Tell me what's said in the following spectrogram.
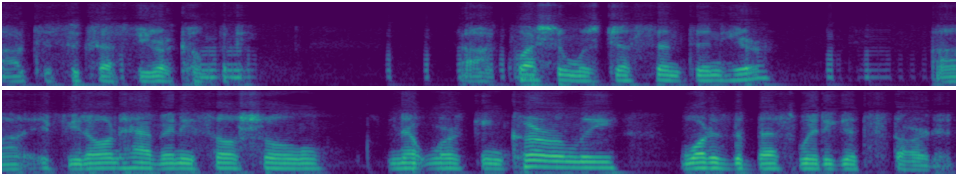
uh, to success for your company? Uh, question was just sent in here. Uh, if you don't have any social networking currently, what is the best way to get started?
